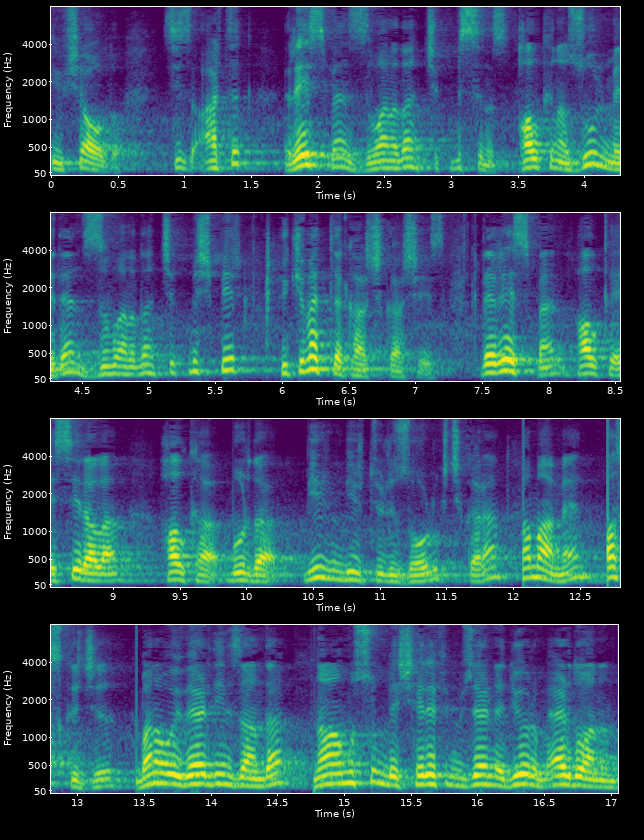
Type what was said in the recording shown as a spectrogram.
ifşa oldu. Siz artık resmen zıvanadan çıkmışsınız. Halkına zulmeden zıvanadan çıkmış bir hükümetle karşı karşıyayız. Ve resmen halkı esir alan, halka burada bir bir türlü zorluk çıkaran tamamen baskıcı. Bana oy verdiğiniz anda namusum ve şerefim üzerine diyorum Erdoğan'ın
